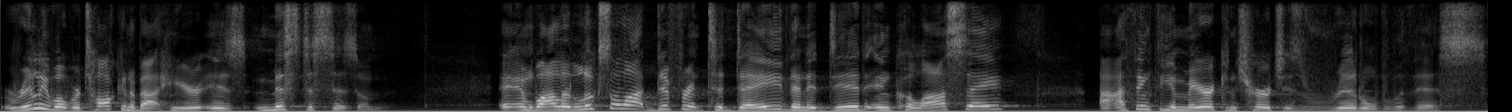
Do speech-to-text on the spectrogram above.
Really, what we're talking about here is mysticism and while it looks a lot different today than it did in Colossae, I think the American church is riddled with this.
